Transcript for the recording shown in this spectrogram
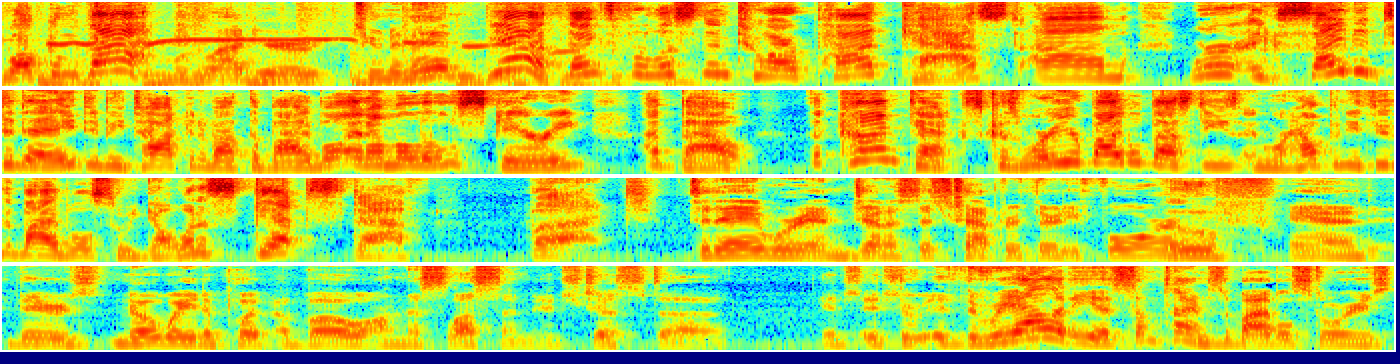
welcome back. We're glad you're tuning in. Yeah, thanks for listening to our podcast. Um, we're excited today to be talking about the Bible, and I'm a little scary about the context because we're your Bible besties and we're helping you through the Bible, so we don't want to skip stuff. But Today we're in Genesis chapter 34. oof, And there's no way to put a bow on this lesson. It's just, uh, it's, it's, the, it's the reality is sometimes the Bible stories,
